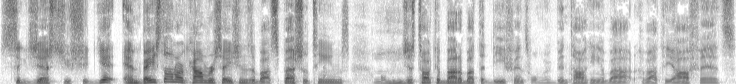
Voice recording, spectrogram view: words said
suggests you should get? And based on our conversations about special teams, Mm-hmm. we just talked about about the defense, what we've been talking about about the offense,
